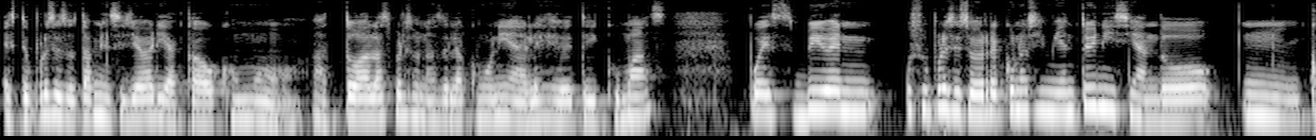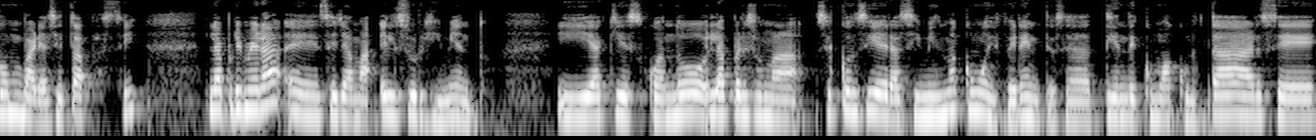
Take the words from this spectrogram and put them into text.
este proceso también se llevaría a cabo como a todas las personas de la comunidad LGBTIQ pues viven su proceso de reconocimiento iniciando mm, con varias etapas, ¿sí? La primera eh, se llama el surgimiento. Y aquí es cuando la persona se considera a sí misma como diferente, o sea, tiende como a ocultarse,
